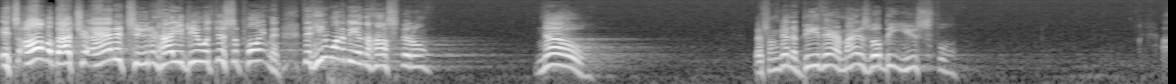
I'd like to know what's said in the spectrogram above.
It's all about your attitude and how you deal with disappointment. Did he want to be in the hospital? No. But if I'm going to be there, I might as well be useful. Uh,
